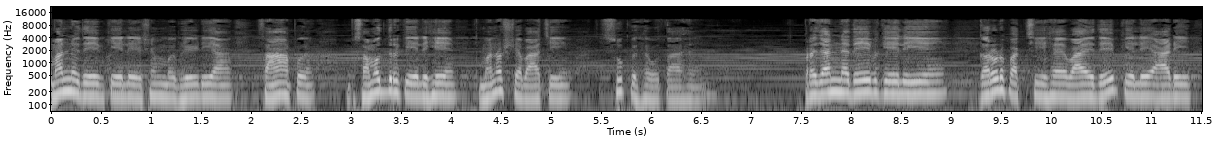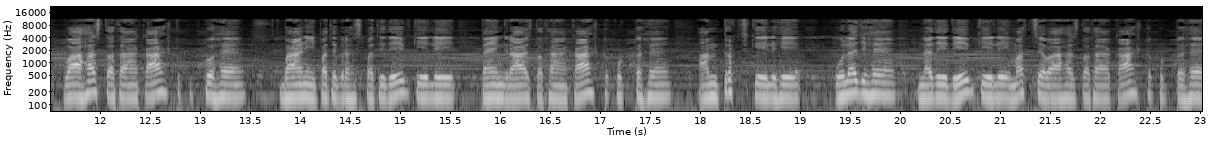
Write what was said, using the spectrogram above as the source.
मनु देव के लिए शिंब भेड़िया सांप समुद्र के लिए मनुष्यवाची सुख होता है। प्रजन्य देव के लिए गरुड़ पक्षी है, वायुदेव के लिए आड़ी वाहस तथा काष्ठकुट है वाणी पति बृहस्पति देव के लिए पैंगराज तथा काष्ठकुट है, अंतरिक्ष के लिए उलज है, नदी देव के लिए मत्स्य वाहस तथा काष्ठकुट है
